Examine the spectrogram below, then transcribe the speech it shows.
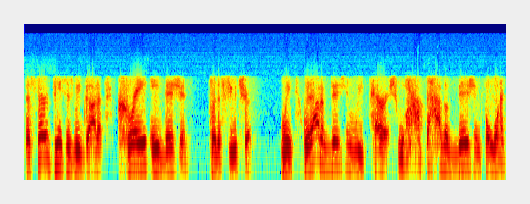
The third piece is we've got to create a vision for the future. We, without a vision, we perish. We have to have a vision for what,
